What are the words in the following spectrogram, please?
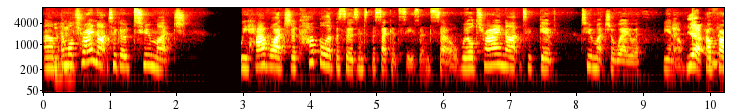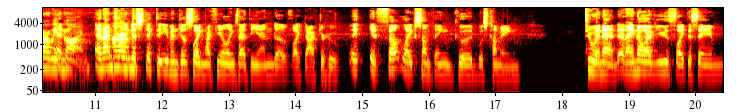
Um, Mhm. And we'll try not to go too much. We have watched a couple episodes into the second season, so we'll try not to give too much away with you know Yeah, how far we've and- gone. and I'm trying Um, to stick to even just like my feelings at the end of like Doctor Who. It, it felt like something good was coming to an end, and I know I've used like the same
